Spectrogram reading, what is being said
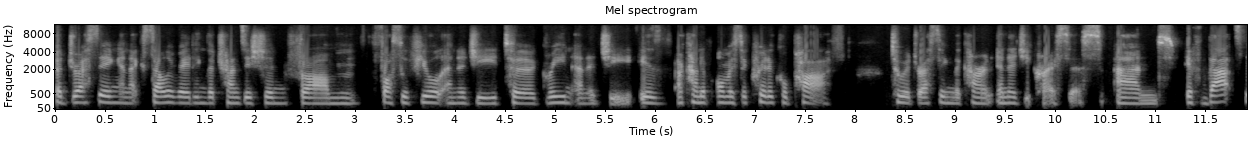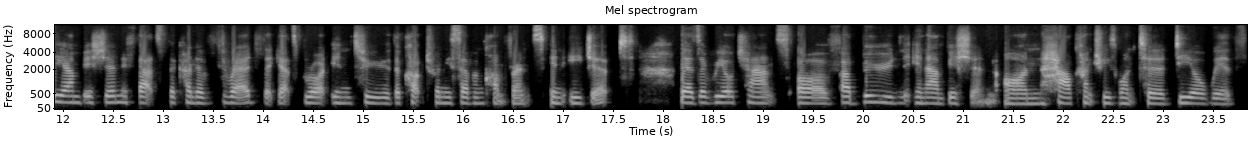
addressing and accelerating the transition from fossil fuel energy to green energy is a kind of almost a critical path to addressing the current energy crisis. And if that's the ambition, if that's the kind of thread that gets brought into the COP27 conference in Egypt, there's a real chance of a boon in ambition on how countries want to deal with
